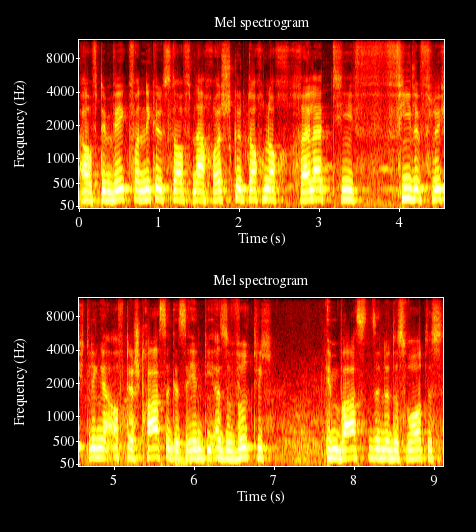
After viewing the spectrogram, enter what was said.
auf dem Weg von Nickelsdorf nach Röschke doch noch relativ viele Flüchtlinge auf der Straße gesehen, die also wirklich im wahrsten Sinne des Wortes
